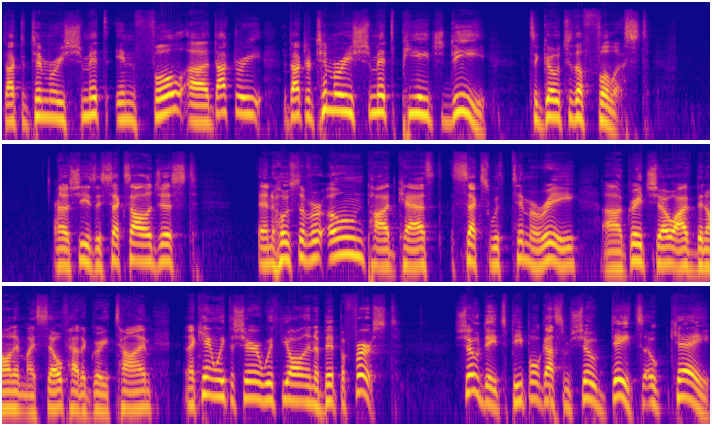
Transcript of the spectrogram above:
Dr. Timaree Schmidt in full. Uh, Dr. Dr. Timaree Schmidt, PhD, to go to the fullest. Uh, she is a sexologist and host of her own podcast, Sex with Timaree. Uh, great show. I've been on it myself, had a great time. And I can't wait to share it with y'all in a bit. But first, show dates, people. Got some show dates. Okay.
